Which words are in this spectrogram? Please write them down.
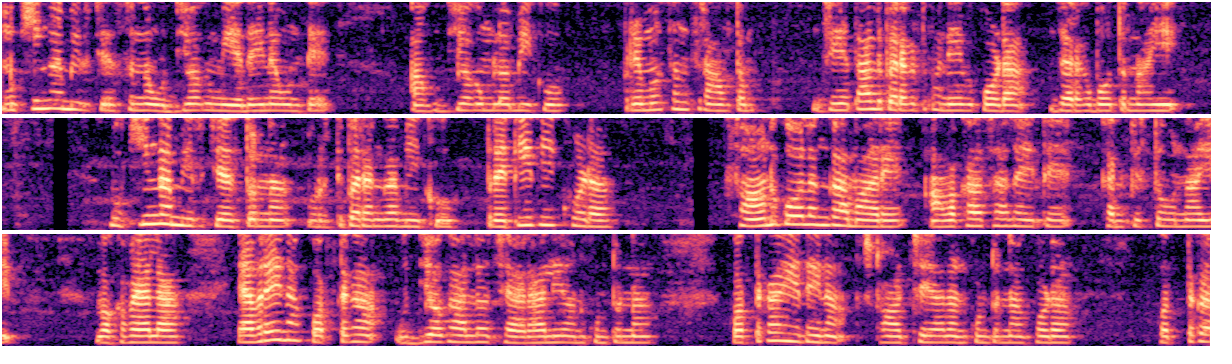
ముఖ్యంగా మీరు చేస్తున్న ఉద్యోగం ఏదైనా ఉంటే ఆ ఉద్యోగంలో మీకు ప్రమోషన్స్ రావటం జీతాలు పెరగటం అనేవి కూడా జరగబోతున్నాయి. ముఖ్యంగా మీరు చేస్తున్న వృత్తిపరంగా మీకు ప్రతిదీ కూడా సానుకూలంగా మారే అవకాశాలు అయితే కనిపిస్తూ ఉన్నాయి. ఒకవేళ ఎవరైనా కొత్తగా ఉద్యోగాల్లో చేరాలి అనుకుంటున్నా కొత్తగా ఏదైనా స్టార్ట్ చేయాలనుకుంటున్నా కూడా కొత్తగా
